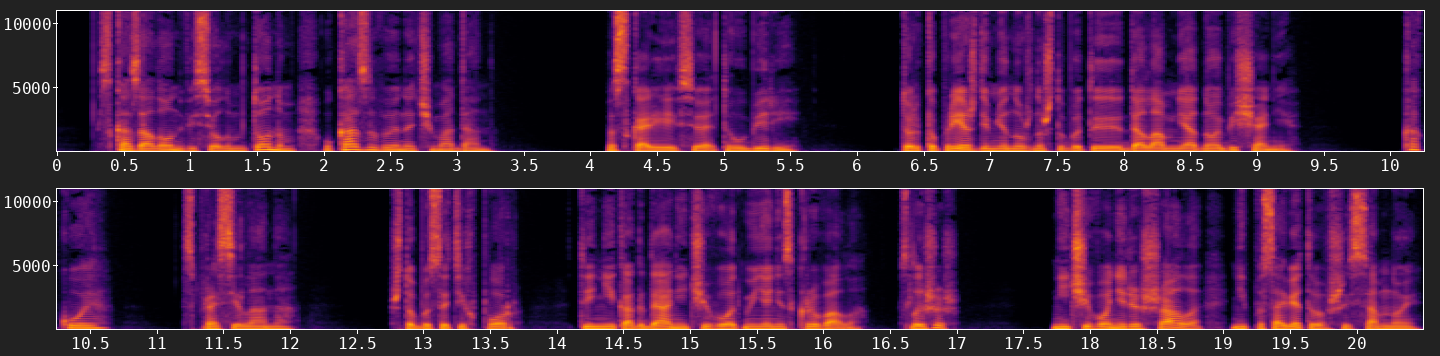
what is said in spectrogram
— сказал он веселым тоном, указывая на чемодан, — «поскорее все это убери. Только прежде мне нужно, чтобы ты дала мне одно обещание». «Какое?» — спросила она. «Чтобы с этих пор ты никогда ничего от меня не скрывала. Слышишь? Ничего не решала, не посоветовавшись со мной.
